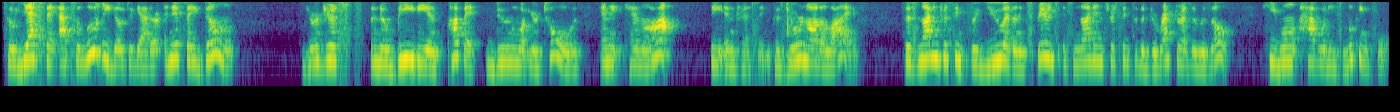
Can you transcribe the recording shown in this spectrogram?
So, yes, they absolutely go together. And if they don't, you're just an obedient puppet doing what you're told. And it cannot be interesting because you're not alive. So, it's not interesting for you as an experience. It's not interesting for the director as a result he won't have what he's looking for.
